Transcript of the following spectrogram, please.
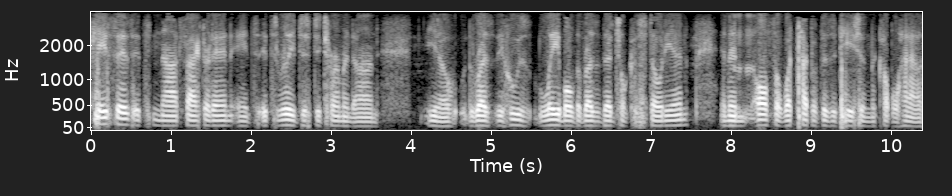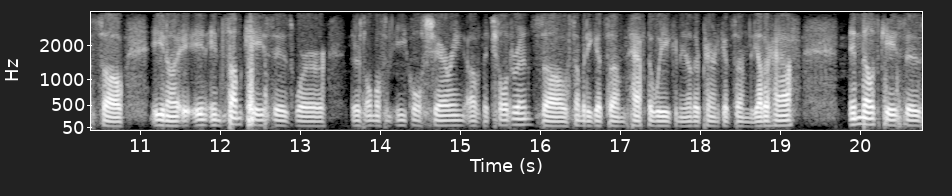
cases it's not factored in. It's it's really just determined on you know the res- who's labeled the residential custodian, and then Mhm. also what type of visitation the couple has. So, you know, in, in some cases where there's almost an equal sharing of the children, so somebody gets them half the week and the other parent gets them the other half. In those cases,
